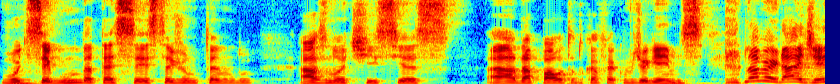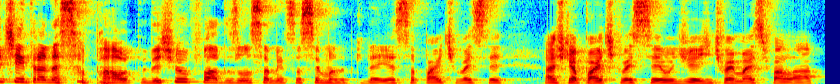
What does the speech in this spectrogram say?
vou de segunda até sexta juntando as notícias da pauta do Café com Videogames. Na verdade, antes de entrar nessa pauta, deixa eu falar dos lançamentos da semana, porque daí essa parte vai ser. Acho que é a parte que vai ser onde a gente vai mais falar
